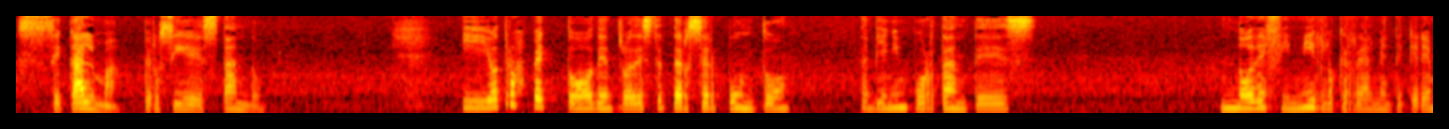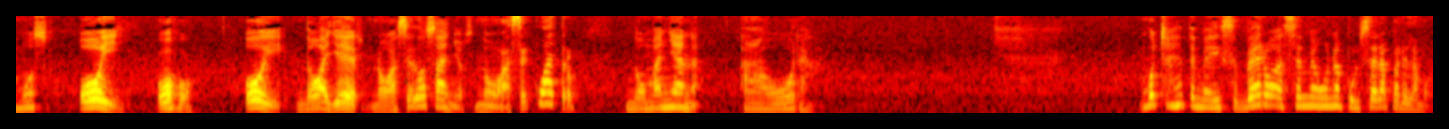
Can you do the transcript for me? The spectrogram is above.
Se calma, pero sigue estando. Y otro aspecto dentro de este tercer punto, también importante, es no definir lo que realmente queremos hoy. Ojo, hoy, no ayer, no hace dos años, no hace cuatro, no mañana, ahora. Mucha gente me dice, Vero, haceme una pulsera para el amor.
